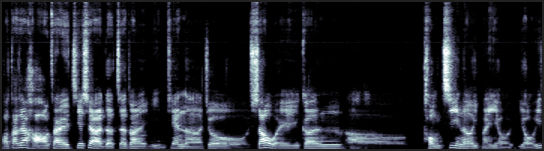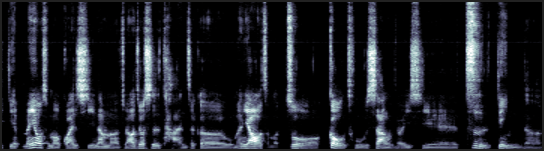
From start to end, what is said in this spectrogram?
好，大家好，在接下来的这段影片呢，就稍微跟呃统计呢没有有一点没有什么关系。那么主要就是谈这个我们要怎么做构图上的一些自定的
